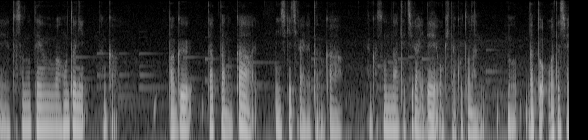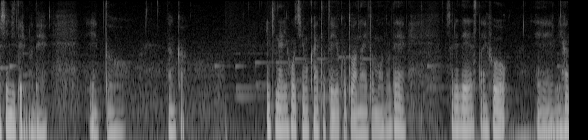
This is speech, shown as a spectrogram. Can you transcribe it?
えー、とその点は本当になんかバグだったのか認識違いだったのかなんかそんな手違いで起きたことなのだと私は信じてるのでえっ、となんかいきなり方針を変えたということはないと思うのでそれでスタイフを、えー、見放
